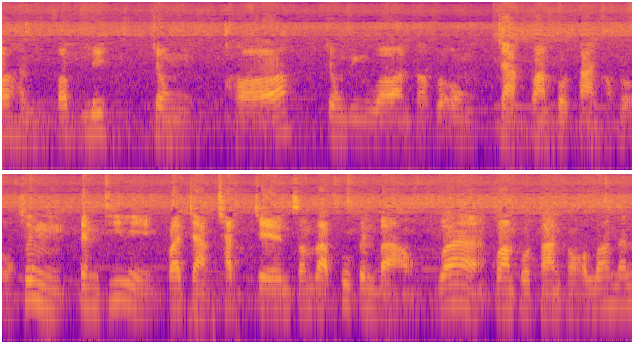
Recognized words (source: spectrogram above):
อฮฺมินฟับลิจงขอจงวิงวอนต่อพระองค์จากความโปรดปรานของพระองค์ ซึ่งเป็นที่ประจักษ์ชัดเจนสำหรับผู้เป็นบ่าว ว่าความโปรดปรานของอัลลอฮ์นั้น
